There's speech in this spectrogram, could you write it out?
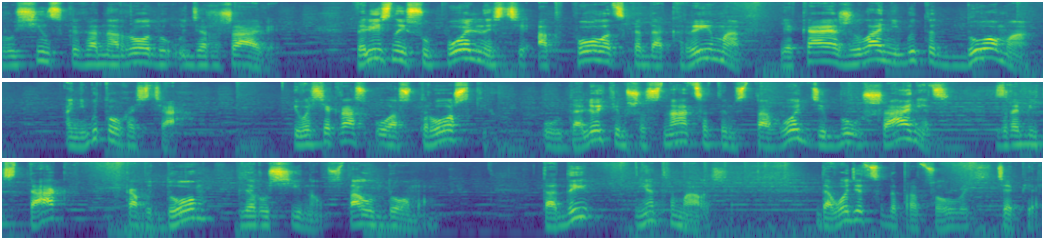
русінскага народу ў дзяржаве. Вялізнай супольнасці ад полацка да Крыма, якая жыла нібыта дома, а нібыта ў гасцях. І вось якраз у астрожскіх у далёкім 16 стагоддзі быў шанец зрабіць так, каб дом для русінаў стаў домам. Тады не атрымалася. Даводзіцца дапрацоўваць цяпер.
